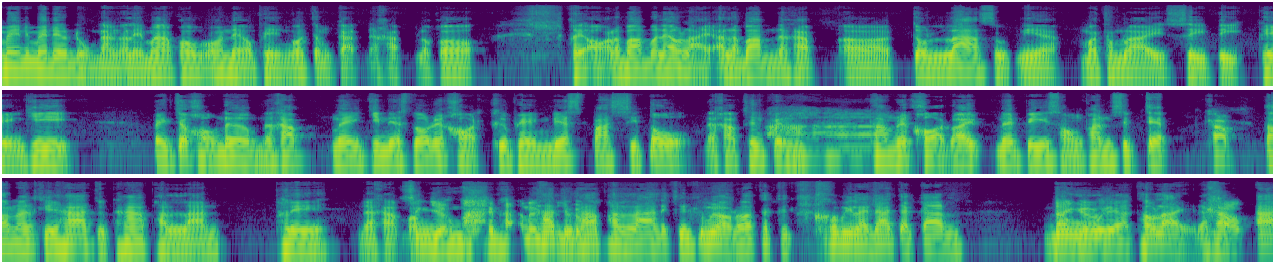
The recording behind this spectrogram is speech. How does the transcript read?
ไม่ไม่ได้โด่งดังอะไรมากเพราะว่าแนวเพลงก็จำกัดนะครับ แล้วก็เคยออกอัลบั้มมาแล้วหลายอัลบั้มนะครับเอ่อจนล่าสุดเนี่ยมาทำลายสถิติเพลงที่เป็นเจ้าของเดิมนะครับ ใน Guinness World Record คือเพลง Despacito นะครับ ซึ่งเป็นทำ record ไว้ในปี 2017 ครับ ตอนนั้นคือ 5.5 พันล้านเพลงนะครับ ซึ่งเยอะมากนะอันนั้น5.5 พันล้านเนี่ยคือคือไม่บอกว่าถ้าคือเขามีรายได้จากการได้เงินดูเนี่ยเท่าไหร่นะครับครับ อ่า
